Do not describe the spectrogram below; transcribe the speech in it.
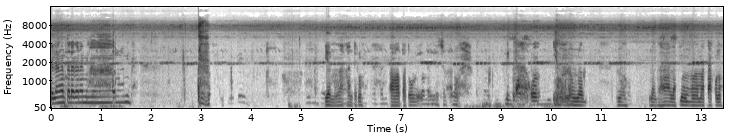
Kailangan talaga namin yung ano namin. Yan mga kanter no. Ah, patuloy tayo sa ano. Bigla ako yung ano nag ano, naghalap yung mga mata ko no.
